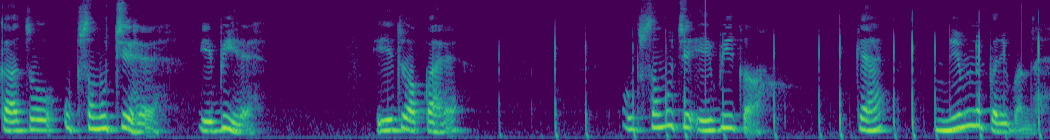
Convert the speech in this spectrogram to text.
का जो उपसमुच्चय है ए बी है। ए जो आपका है, उपसमुच्चय ए बी का, क्या है? निम्न परिबंध है।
